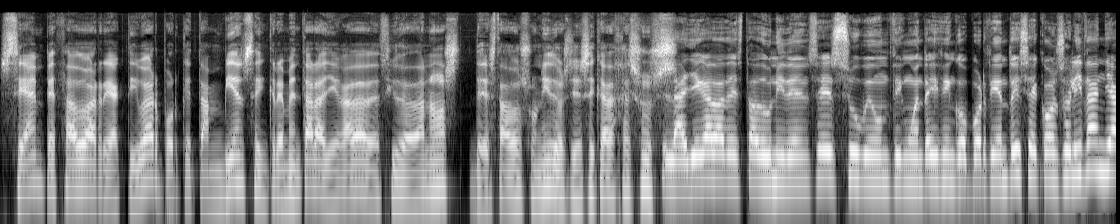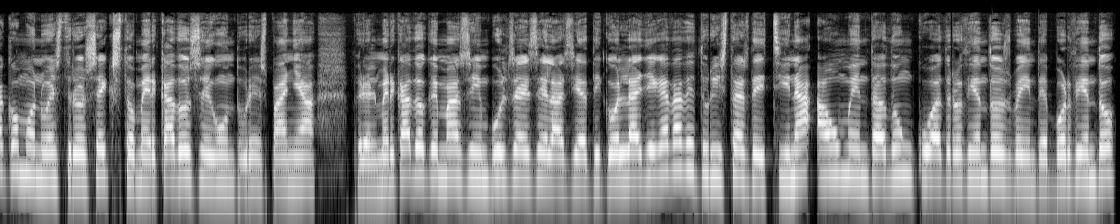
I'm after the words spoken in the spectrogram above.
se ha empezado a reactivar porque también se incrementa la llegada de ciudadanos de Estados Unidos. Jessica de Jesús. La llegada de estadounidenses sube un 55% y se consolidan ya como nuestro sexto mercado según Tour España, pero el mercado mercado que más impulsa es el asiático. La llegada de turistas de China ha aumentado un 420%,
